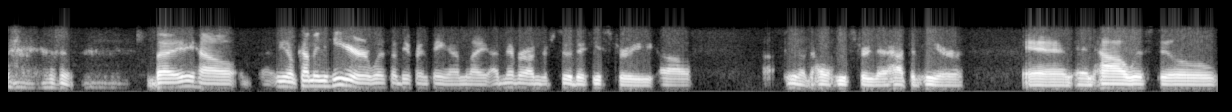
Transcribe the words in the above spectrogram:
yeah. but anyhow, you know, coming here was a different thing. I'm like, I've never understood the history of, you know, the whole history that happened here, and and how we still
